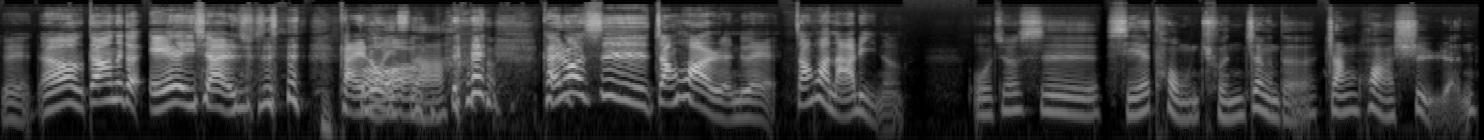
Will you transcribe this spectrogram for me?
对，然后刚刚那个哎了一下，就是凯洛啊，凯洛是彰化人，对不对？彰化哪里呢？我就是血统纯正的彰化市人，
